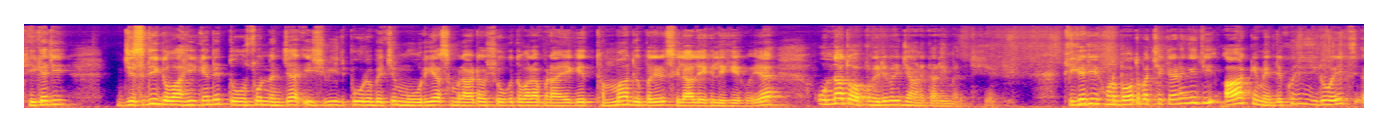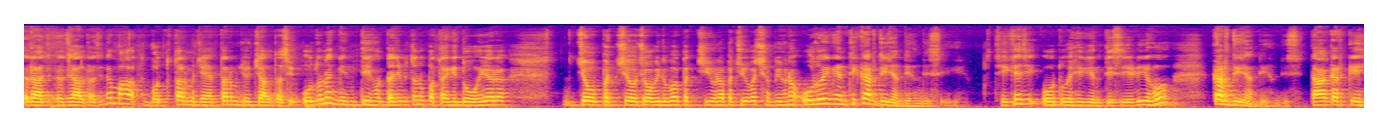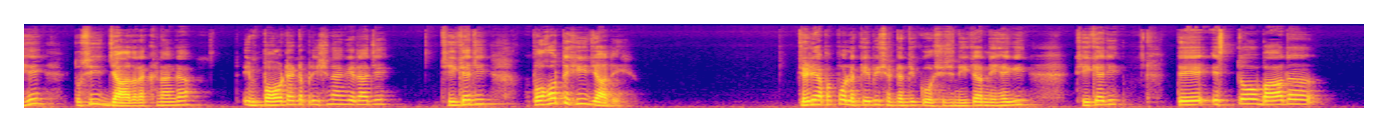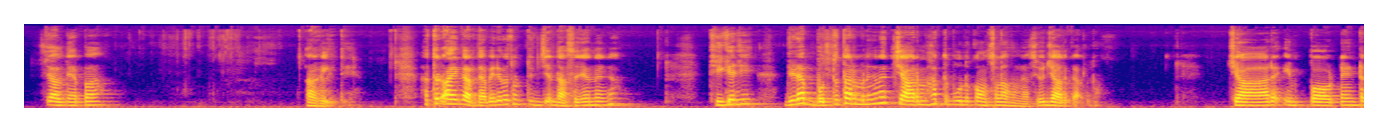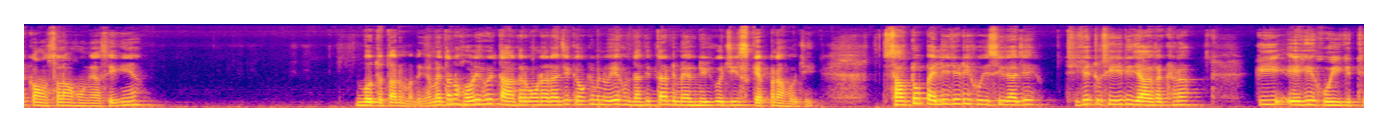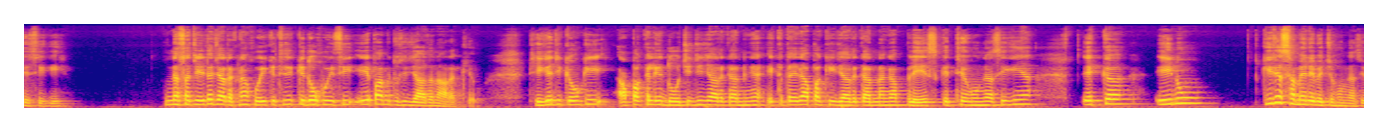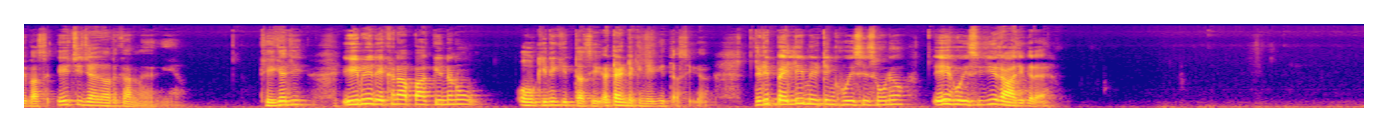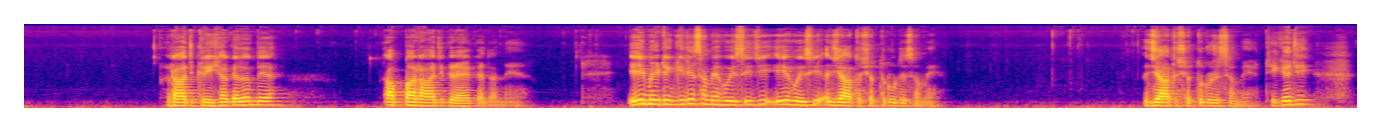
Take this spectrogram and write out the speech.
ਠੀਕ ਹੈ ਜੀ? ਜਿਸ ਦੀ ਗਵਾਹੀ ਕਹਿੰਦੇ 249 ਈਸਵੀ ਪੂਰਬ ਵਿੱਚ ਮੌਰੀਆ ਸਮਰਾਟ ਅਸ਼ੋਕ ਦੁਆਰਾ ਬਣਾਏ ਗਏ ਥੰਮਾਂ ਦੇ ਉੱਪਰ ਜਿਹੜੇ ਸ਼ਿਲਾਲੇਖ ਲਿਖੇ ਹੋਏ ਆ ਉਹਨਾਂ ਤੋਂ ਆਪਾਂ ਨੂੰ ਇਹਦੇ ਬਾਰੇ ਜਾਣਕਾਰੀ ਮਿਲਦੀ ਹੈਗੀ। ਠੀਕ ਹੈ ਜੀ, ਹੁਣ ਬਹੁਤ ਬੱਚੇ ਕਹਿਣਗੇ ਜੀ, ਆਹ ਕਿਵੇਂ? ਦੇਖੋ ਜੀ, ਜਦੋਂ ਇਹ ਰਾਜ, ਚੱਲਦਾ ਸੀ ਨਾ ਮਹਾਤ ਬੁੱਧ ਧਰਮ, ਜੈਨ ਧਰਮ ਜੋ ਚੱਲਦਾ ਸੀ, ਉਦੋਂ ਨਾ ਗਿਣਤੀ ਹੁੰਦਾ ਜਿਵੇਂ ਤੁਹਾਨੂੰ ਪਤਾ ਕਿ 2000 ਚੋ 25 24 ਤੋਂ ਬਾਅਦ 25 ਹੋਣਾ 25 ਤੋਂ ਬਾਅਦ 26 ਹੋਣਾ, ਉਦੋਂ ਇਹ ਗਿਣਤੀ ਘਟਦੀ ਜਾਂਦੀ ਹੁੰਦੀ ਸੀ। ਠੀਕ ਹੈ ਜੀ ਉਦੋਂ ਇਹ ਗਿਣਤੀ ਸੀ ਜਿਹੜੀ ਉਹ ਘਟਦੀ ਜਾਂਦੀ ਹੁੰਦੀ ਸੀ। ਤਾਂ ਕਰਕੇ ਇਹ ਤੁਸੀਂ ਯਾਦ ਰੱਖਣਾਗਾ ਇੰਪੋਰਟੈਂਟ ਪ੍ਰਸ਼ਨ ਹੈਗੇ ਰਾਜੇ। ਠੀਕ ਹੈ ਜੀ, ਬਹੁਤ ਹੀ ਜ਼ਿਆਦੇ। ਜਿਹੜੇ ਆਪਾਂ ਭੁੱਲ ਕੇ ਵੀ ਛੱਡਣ ਦੀ ਕੋਸ਼ਿਸ਼ ਨਹੀਂ ਕਰਨੀ ਹੈਗੀ ਠੀਕ ਹੈ ਜੀ। ਤੇ ਇਸ ਤੋਂ ਬਾਅਦ ਚੱਲਦੇ ਆਪਾਂ ਅਗਲੀ ਤੇ। ਹੱਥੋਂ ਆਏ ਕਰਦਾ ਮੇਰੇ ਮੈਂ ਤੁਹਾਨੂੰ ਤੀਜਾ ਦੱਸ ਜਾਂਦਾ ਹੈਗਾ। ਠੀਕ ਹੈ ਜੀ, ਜਿਹੜਾ ਬੁੱਧ ਧਰਮ ਦੀਆਂ ਨਾ ਚਾਰ ਮਹੱਤਵਪੂਰਨ ਕੌਂਸਲਾਂ ਹੋਈਆਂ ਸੀ, ਉਹ ਯਾਦ ਕਰ ਲਓ। ਚਾਰ ਇੰਪੋਰਟੈਂਟ ਕੌਂਸਲਾਂ ਹੋਈਆਂ ਸੀਗੀਆਂ ਬੁੱਧ ਧਰਮ ਦੀਆਂ। ਮੈਂ ਤੁਹਾਨੂੰ ਹੌਲੀ ਹੌਲੀ ਤਾਂ ਕਰਵਾਉਣਾ ਰਾਜੇ, ਕਿਉਂਕਿ ਮੈਨੂੰ ਇਹ ਹੁੰਦਾ ਕਿ ਤੁਹਾਡੇ ਮੈਗਨੀ ਕੋਈ ਚੀਜ਼ ਸਕਿਪ ਨਾ ਹੋ ਜੇ ਸਭ ਤੋਂ ਪਹਿਲੀ ਜਿਹੜੀ ਹੋਈ ਸੀ ਰਾਜੇ, ਠੀਕ ਹੈ, ਤੁਸੀਂ ਇਹ ਨਹੀਂ ਯਾਦ ਰੱਖਣਾ ਕਿ ਇਹ ਹੋਈ ਕਿੱਥੇ ਸੀਗੀ? ਨਸ਼ਾ ਸੱਚ ਇਹਦਾ ਯਾਦ ਰੱਖਣਾ, ਹੋਈ ਕਿੱਥੇ ਸੀ ਕਿਦੋਂ ਹੋਈ ਸੀ, ਇਹ ਭਾਵੇਂ ਤੁਸੀਂ ਯਾਦ ਨਾ ਰੱਖਿਓ। ਠੀਕ ਹੈ ਜੀ, ਕਿਉਂਕਿ ਆਪਾਂ ਇਕੱਲੀਆਂ ਦੋ ਚੀਜ਼ਾਂ ਯਾਦ ਕਰਨੀਆਂ, ਇੱਕ ਤਾਂ ਇਹਦਾ ਆਪਾਂ ਕੀ ਯਾਦ ਕਰਨਾਗਾ ਪਲੇਸ ਕਿੱਥੇ ਹੋਈਆਂ ਸੀਗੀਆਂ, ਇੱਕ ਇਹਨੂੰ ਕਿਹਦੇ ਸਮੇਂ ਦੇ ਵਿੱਚ ਹੋਈਆਂ ਸੀ, ਬਸ ਇਹ ਚੀਜ਼ਾਂ ਯਾਦ ਕਰਨੀਆਂ ਹੈਗੀਆਂ। ਠੀਕ ਹੈ ਜੀ, ਇਹ ਵੀ ਨਹੀਂ ਦੇਖਣਾ ਆਪਾਂ ਕਿ ਇਹਨਾਂ ਨੂੰ ਉਹ ਕਿਹਨੇ ਕੀਤਾ ਸੀ ਅਟੈਂਡ ਕਿਹਨੇ ਕੀਤਾ ਸੀਗਾ। ਜਿਹੜੀ ਪਹਿਲੀ ਮੀਟਿੰਗ ਹੋਈ ਸੀ, ਸੁਣਿਓ, ਇਹ ਹੋਈ ਸੀ ਜੀ ਰਾਜਗ੍ਰਹਿ ਰਾਜ ਗ੍ਰੀਹਾ ਕਹਿ ਦਿੰਦੇ ਆ, ਆਪਾਂ ਰਾਜ ਗ੍ਰਹਿ ਕਹਿ ਦਿੰਦੇ ਆ। ਇਹ ਮੀਟਿੰਗ ਕਿਹਦੇ ਸਮੇਂ ਹੋਈ ਸੀ ਜੀ? ਇਹ ਹੋਈ ਸੀ ਅਜਾਤ ਸ਼ਤਰੂ ਦੇ ਸਮੇਂ। ਅਜਾਤ ਸ਼ਤਰੂ ਦੇ ਸਮੇਂ, ਠੀਕ ਹੈ ਜੀ?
